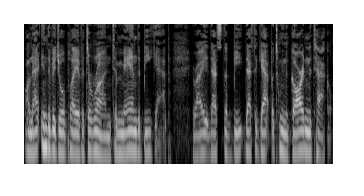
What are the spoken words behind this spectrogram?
on that individual play, if it's a run, to man the B gap, right? That's the beat, that's the gap between the guard and the tackle.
